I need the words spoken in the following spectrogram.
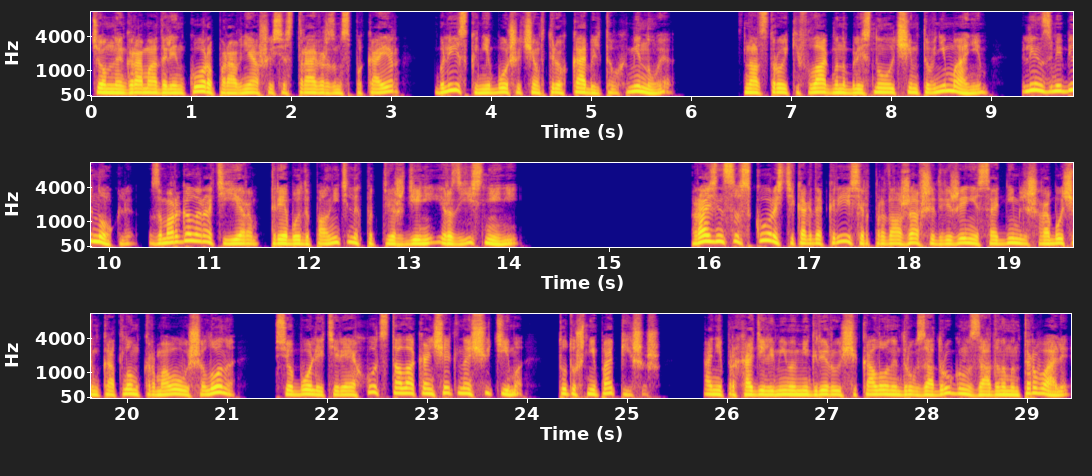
Темная громада линкора, поравнявшаяся с траверзом с ПКР, близко, не больше, чем в трех кабельтовых, минуя. С надстройки флагмана блеснула чьим-то вниманием, линзами бинокля, заморгала ротьером, требуя дополнительных подтверждений и разъяснений. Разница в скорости, когда крейсер, продолжавший движение с одним лишь рабочим котлом кормового эшелона, все более теряя ход, стала окончательно ощутима. Тут уж не попишешь. Они проходили мимо мигрирующей колонны друг за другом в заданном интервале.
